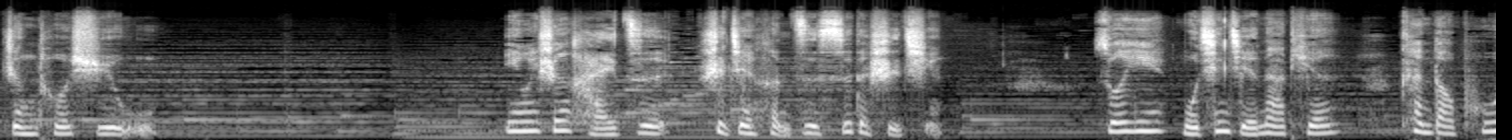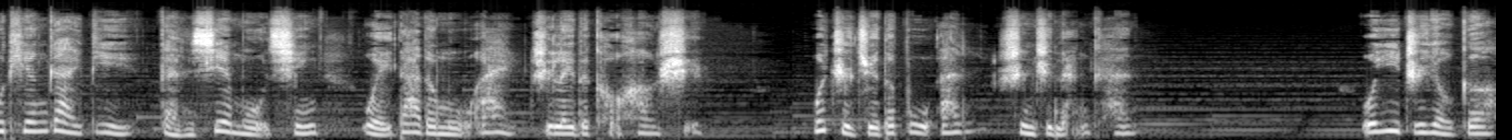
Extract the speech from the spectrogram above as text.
挣脱虚无，因为生孩子是件很自私的事情，所以母亲节那天看到铺天盖地感谢母亲伟大的母爱之类的口号时，我只觉得不安甚至难堪。我一直有个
